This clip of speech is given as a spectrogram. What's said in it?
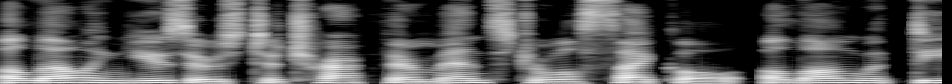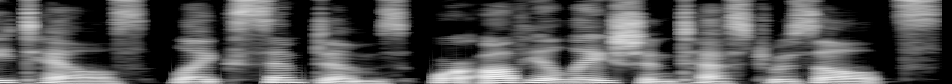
allowing users to track their menstrual cycle along with details like symptoms or ovulation test results.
